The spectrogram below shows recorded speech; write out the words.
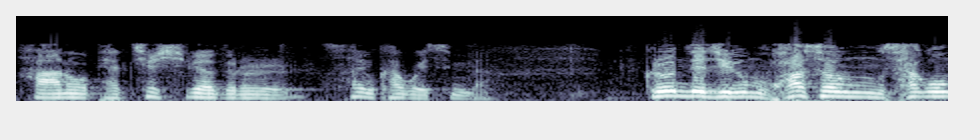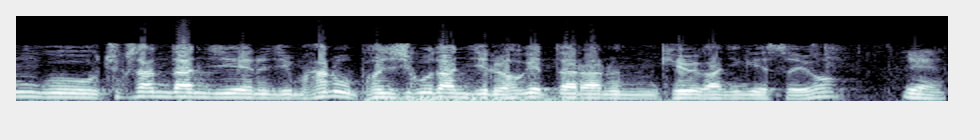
한우 170여 두를 사육하고 있습니다. 그런데 지금 화성 사공구 축산단지에는 지금 한우 번시고 단지를 하겠다라는 계획 아니겠어요? 예,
